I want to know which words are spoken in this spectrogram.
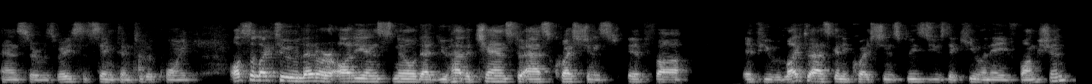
answer. It was very succinct and to the point. Also like to let our audience know that you have a chance to ask questions. If, uh, if you would like to ask any questions, please use the Q&A function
